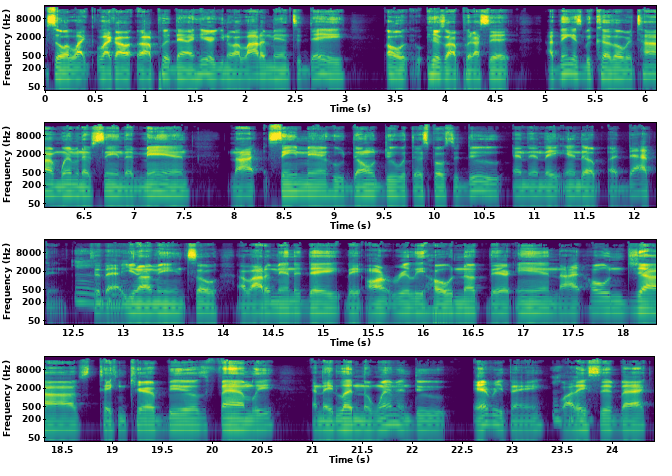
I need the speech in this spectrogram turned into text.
so like like I, I put down here you know a lot of men today oh here's what i put. I said i think it's because over time women have seen that men not seen men who don't do what they're supposed to do and then they end up adapting to that. Mm-hmm. You know what i mean? So a lot of men today they aren't really holding up their end not holding jobs taking care of bills family and they letting the women do everything while they mm-hmm. sit back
